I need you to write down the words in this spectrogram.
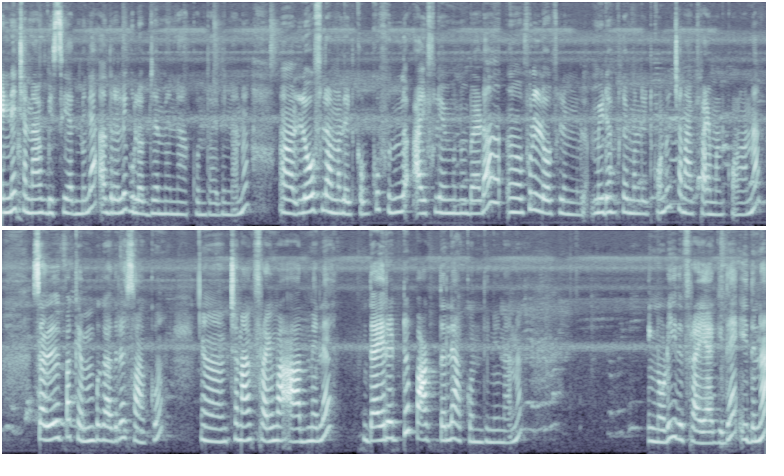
ಎಣ್ಣೆ ಚೆನ್ನಾಗಿ ಬಿಸಿ ಆದಮೇಲೆ ಅದರಲ್ಲಿ ಗುಲಾಬ್ ಜಾಮೂನ್ ಹಾಕ್ಕೊತಾ ಇದ್ದೀನಿ ನಾನು. ಲೋ ಫ್ಲೇಮಲ್ಲಿ ಇಟ್ಕೋಬೇಕು. ಫುಲ್ ಐ ಫ್ಲೇಮೂ ಬೇಡ. ಫುಲ್ ಲೋ ಫ್ಲೇಮ್ ಇಲ್ಲ. ಮೀಡಿಯಮ್ ಫ್ಲೇಮಲ್ಲಿ ಇಟ್ಕೊಂಡು ಚೆನ್ನಾಗಿ ಫ್ರೈ ಮಾಡ್ಕೊಳ್ಳೋಣ. ಸ್ವಲ್ಪ ಕೆಂಪಗಾದರೆ ಸಾಕು. ಚೆನ್ನಾಗಿ ಫ್ರೈ ಮಾ ಆದಮೇಲೆ ಡೈರೆಕ್ಟ್ ಪಾಕದಲ್ಲೇ ಹಾಕ್ಕೊತೀನಿ ನಾನು. ಈಗ ನೋಡಿ ಇದು ಫ್ರೈ ಆಗಿದೆ. ಇದನ್ನು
